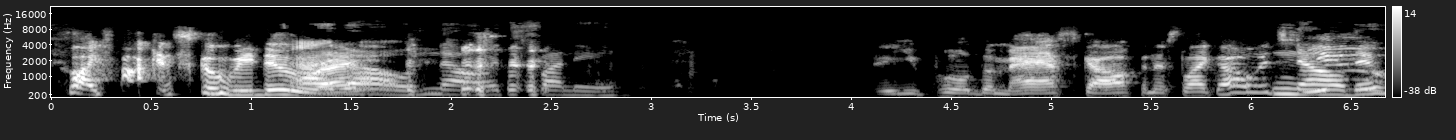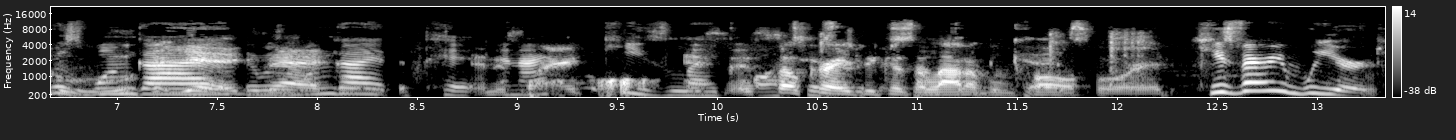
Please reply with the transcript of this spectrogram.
it's like fucking Scooby Doo, I right? know, no, it's funny. And you pulled the mask off, and it's like, oh, it's no, you. there was one guy. yeah, There was one guy at the pit, And and, it's I like think he's like it's, it's so crazy because a lot of them fall for it. he's very weird.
